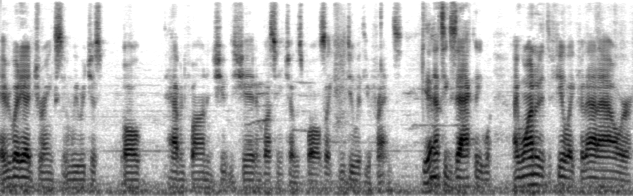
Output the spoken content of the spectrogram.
everybody had drinks and we were just all having fun and shooting the shit and busting each other's balls like you do with your friends. Yeah. And that's exactly what I wanted it to feel like for that hour.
